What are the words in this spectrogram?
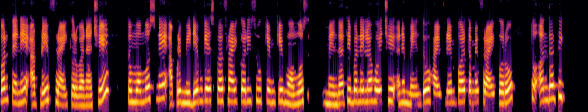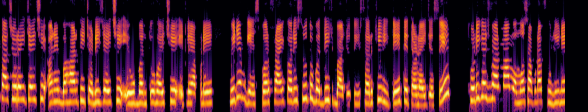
પર તેને આપણે ફ્રાય કરવાના છે. તો મોમોસને આપણે મીડિયમ ગેસ પર ફ્રાય કરીશું. કેમ કે મોમોસ મેંદાથી બનેલા હોય છે અને મેંદો હાઈ ફ્લેમ પર તમે ફ્રાય કરો, તો અંદરથી કાચો રહી જાય છે અને બહારથી ચડી જાય છે એવું બનતું હોય છે. એટલે આપણે મીડિયમ ગેસ પર ફ્રાય કરીશું તો બધી જ બાજુથી સરખી રીતે તે તળાઈ જશે. થોડીક જ વારમાં મોમોસ આપણા ફૂલીને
